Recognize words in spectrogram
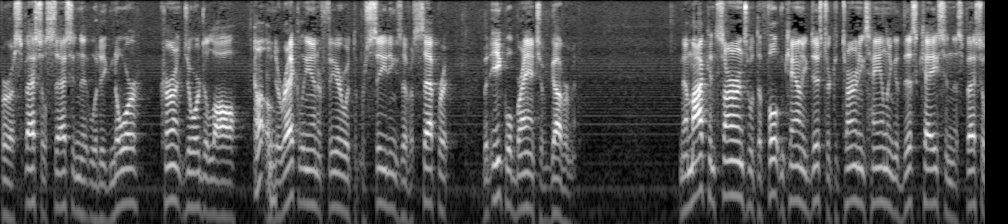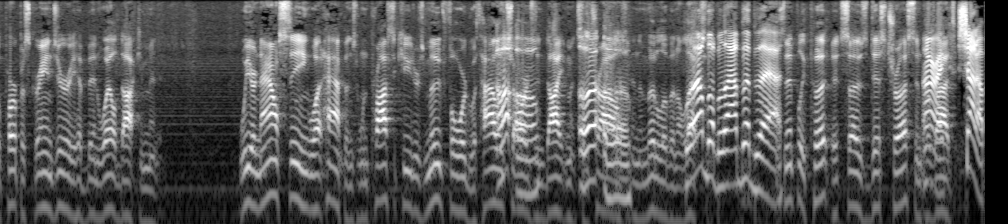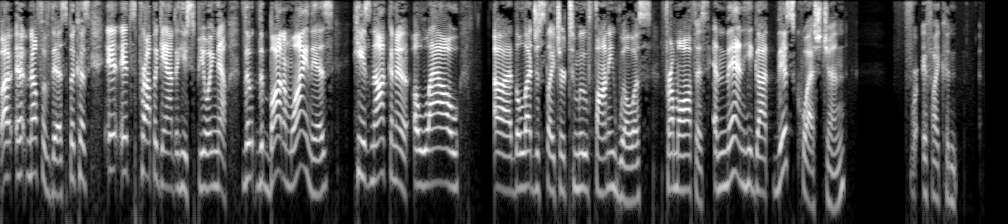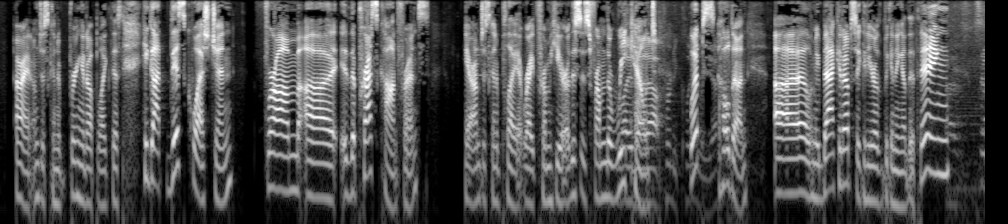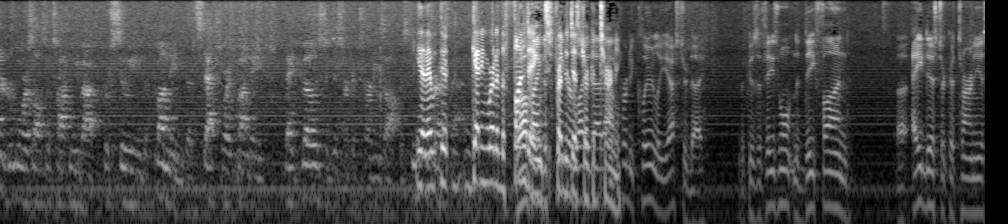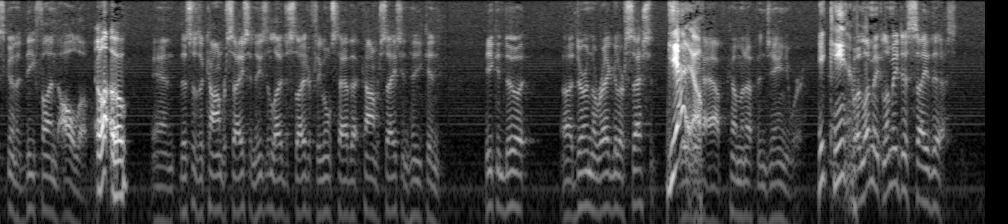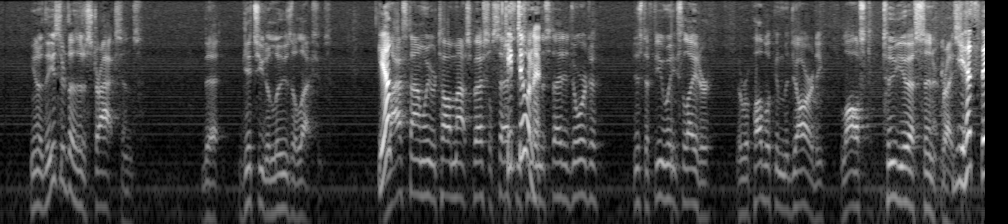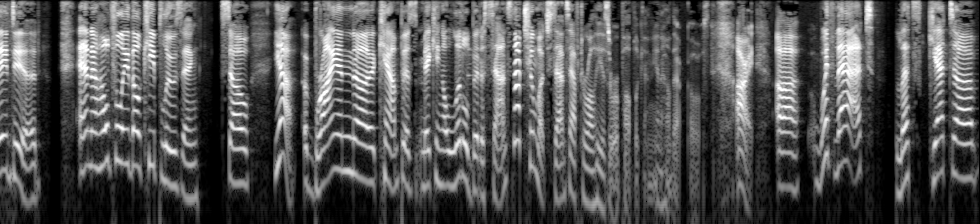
for a special session that would ignore current Georgia law and directly interfere with the proceedings of a separate but equal branch of government. Now, my concerns with the Fulton County District Attorney's handling of this case and the special purpose grand jury have been well documented. We are now seeing what happens when prosecutors move forward with highly Uh-oh. charged indictments and Uh-oh. trials in the middle of an Blah, election. blah, blah, blah, blah. Simply put, it sows distrust and All provides right, shut up. I, enough of this because it, it's propaganda he's spewing now. The the bottom line is he's not going to allow uh, the legislature to move Fani Willis from office. And then he got this question. For, if I could, all right, I'm just going to bring it up like this. He got this question from uh, the press conference. Here, I'm just going to play it right from here. This is from the Laid that recount. out clearly Whoops, hold on. Uh, let me back it up so you can hear the beginning of the thing. Senator Moore is also talking about pursuing the funding, the statutory funding that goes to district attorney's office. Can Yeah, they, they're that? getting rid of the funding think the for the district laid that out attorney. pretty clearly yesterday, because if he's wanting to defund uh, a district attorney, it's going to defund all of them. Uh oh. And this is a conversation. He's a legislator. If he wants to have that conversation, he can he can do it uh, during the regular session. Yeah. that we have coming up in January. He can. But let me let me just say this. You know, these are the distractions that get you to lose elections. Yeah. Last time we were talking about special sessions here it. in the state of Georgia, just a few weeks later, the Republican majority lost two U.S. Senate races. Yes, they did. And hopefully they'll keep losing. So, yeah, uh, Brian uh, Kemp is making a little bit of sense. Not too much sense. After all, he is a Republican. You know how that goes. All right. Uh, with that, let's get uh,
